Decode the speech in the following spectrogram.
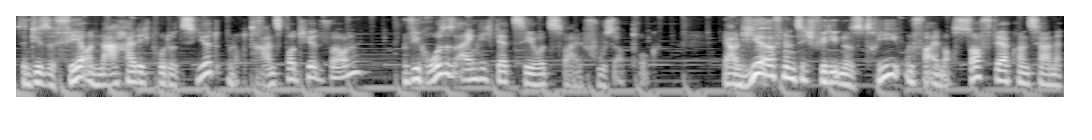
Sind diese fair und nachhaltig produziert und auch transportiert worden? Und wie groß ist eigentlich der CO2-Fußabdruck? Ja, und hier öffnen sich für die Industrie und vor allem auch Softwarekonzerne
